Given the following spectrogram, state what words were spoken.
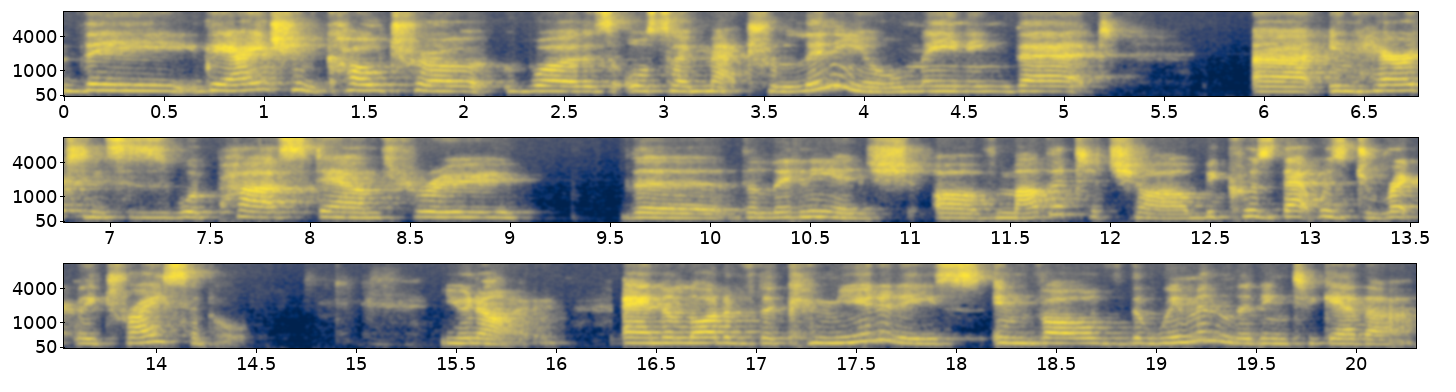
The the ancient culture was also matrilineal, meaning that uh, inheritances were passed down through the the lineage of mother to child because that was directly traceable you know and a lot of the communities involve the women living together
